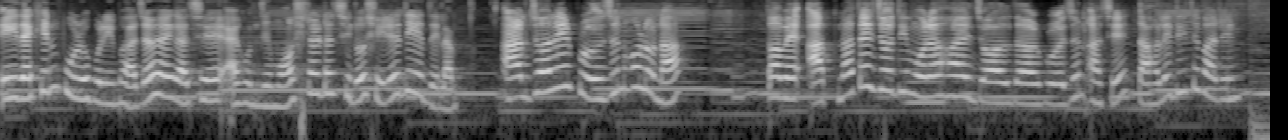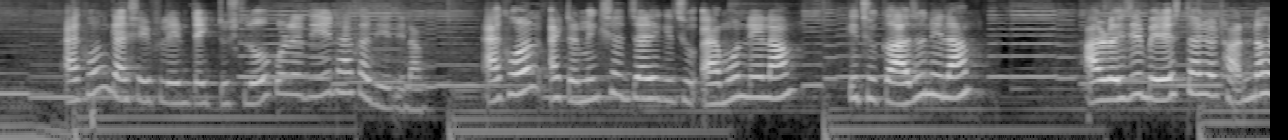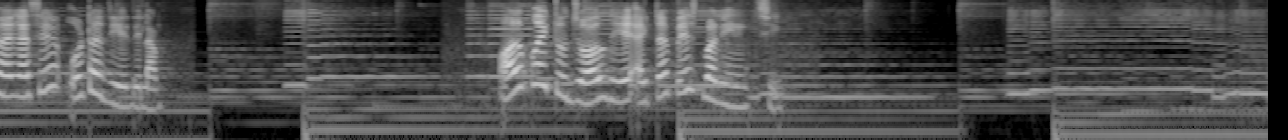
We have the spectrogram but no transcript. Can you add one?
এই দেখেন পুরোপুরি ভাজা হয়ে গেছে। এখন যে মশলাটা ছিল সেটা দিয়ে দিলাম। আর জলের প্রয়োজন হলো না। তবে আপনাদের যদি মনে হয় জল দেওয়ার প্রয়োজন আছে, তাহলে দিতে পারেন। এখন গ্যাসের ফ্লেমটা একটু স্লো করে দিয়ে ঢাকা দিয়ে দিলাম। এখন একটা মিক্সার জারে কিছু এমন নিলাম, কিছু কাজু নিলাম, আর ওই যে বেরেস্তাটা ঠান্ডা হয়ে গেছে, ওটা দিয়ে দিলাম। অল্প একটু জল দিয়ে একটা পেস্ট বানিয়ে নিচ্ছি।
